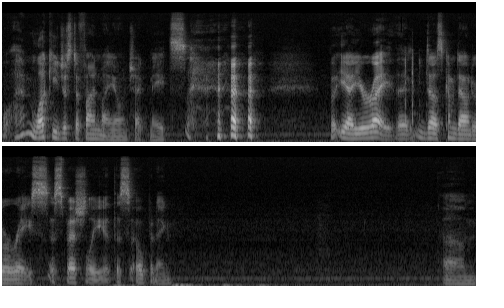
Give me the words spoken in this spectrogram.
well, I'm lucky just to find my own checkmates. but yeah, you're right. It does come down to a race, especially at this opening. Um,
